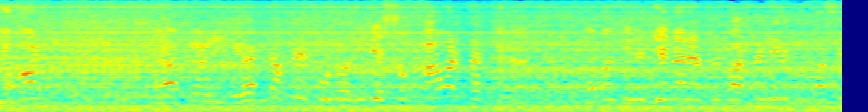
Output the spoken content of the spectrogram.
যখন আপনার এয়ারক্রাফটের কোনো নিজস্ব পাওয়ার থাকবে না জেনারেটর বাসায় যেরকম আছে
